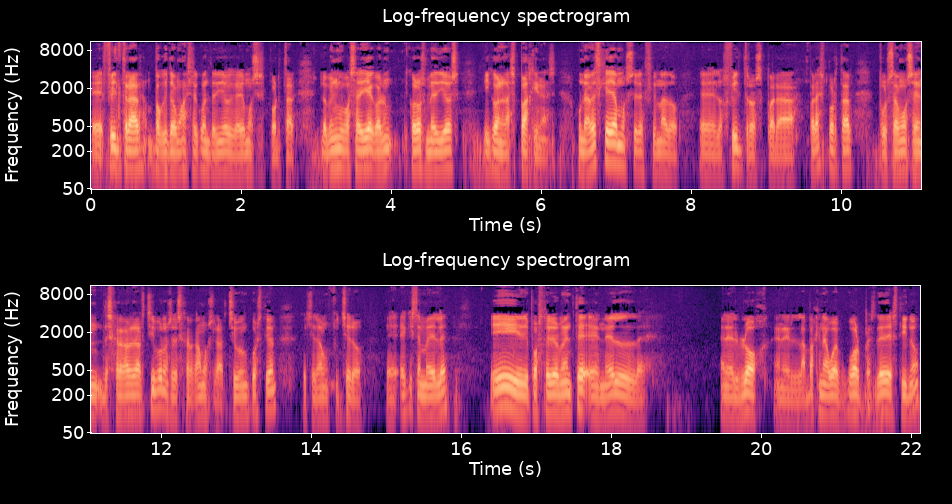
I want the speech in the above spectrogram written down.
eh, filtrar un poquito más el contenido que queremos exportar. Lo mismo pasaría con, con los medios y con las páginas. Una vez que hayamos seleccionado eh, los filtros para, para, exportar, pulsamos en descargar el archivo, nos descargamos el archivo en cuestión, que será un fichero XML, y posteriormente en el, en el blog, en la página web WordPress de destino,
